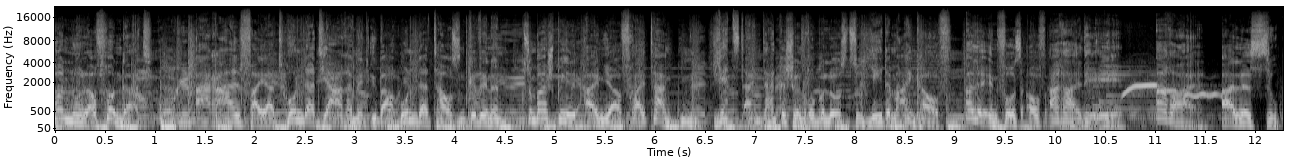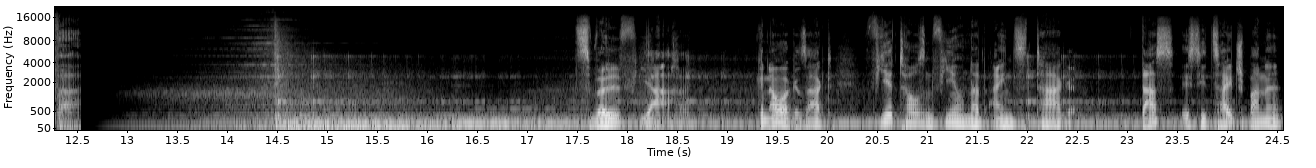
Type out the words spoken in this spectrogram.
Von 0 auf 100. Aral feiert 100 Jahre mit über 100.000 Gewinnen. Zum Beispiel ein Jahr frei tanken. Jetzt ein Dankeschön, rubbellos zu jedem Einkauf. Alle Infos auf aral.de. Aral, alles super. Zwölf Jahre. Genauer gesagt 4401 Tage. Das ist die Zeitspanne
